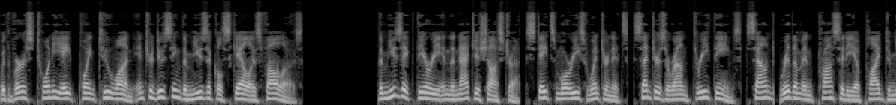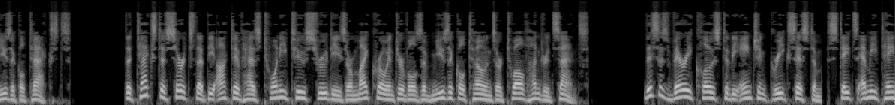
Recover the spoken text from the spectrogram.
with verse 28.21 introducing the musical scale as follows. The music theory in the Natyashastra, states Maurice Winternitz, centers around three themes, sound, rhythm and prosody applied to musical texts. The text asserts that the octave has 22 srutis or microintervals of musical tones or 1200 cents. This is very close to the ancient Greek system, states Emmie te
